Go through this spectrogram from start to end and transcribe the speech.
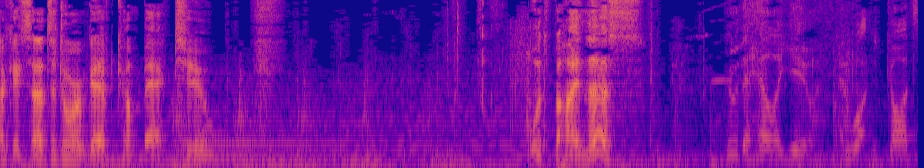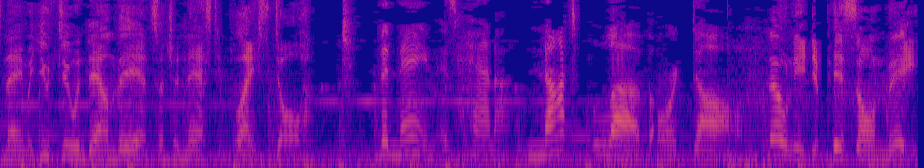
Okay, so that's a door I'm gonna have to come back to. What's behind this? Who the hell are you? And what in God's name are you doing down there in such a nasty place, doll? The name is Hannah, not Love or Doll. No need to piss on me.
